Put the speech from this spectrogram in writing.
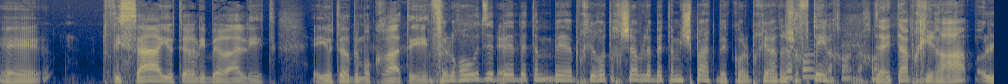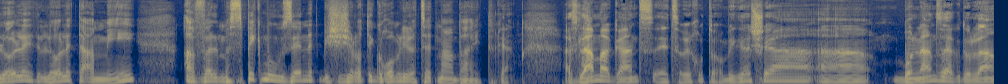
אה, תפיסה יותר ליברלית, אה, יותר דמוקרטית. אפילו ראו את זה אה. בבית, בבחירות עכשיו לבית המשפט, בכל בחירת נכון, השופטים. נכון, נכון. זו הייתה בחירה, לא, לא לטעמי, אבל מספיק מאוזנת בשביל שלא תגרום לי לצאת מהבית. כן. אז למה גנץ אה, צריך אותו? בגלל שהבוננזה הגדולה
